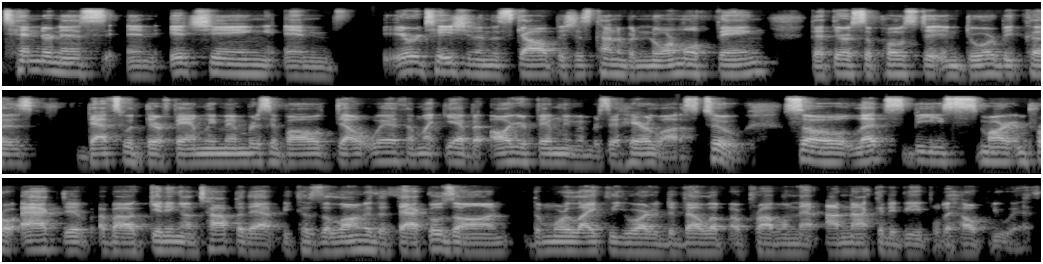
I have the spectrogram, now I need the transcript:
tenderness and itching and irritation in the scalp is just kind of a normal thing that they're supposed to endure because that's what their family members have all dealt with. I'm like, yeah, but all your family members have hair loss too. So let's be smart and proactive about getting on top of that because the longer that that goes on, the more likely you are to develop a problem that I'm not going to be able to help you with.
